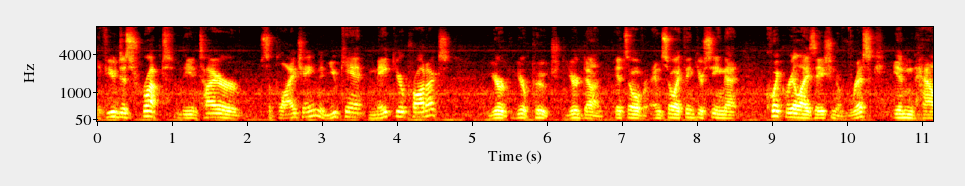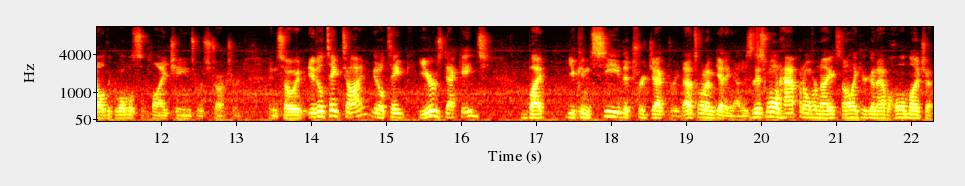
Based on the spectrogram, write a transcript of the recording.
if you disrupt the entire supply chain and you can't make your products, you're you're pooched. You're done. It's over. And so I think you're seeing that quick realization of risk in how the global supply chains were structured. And so it, it'll take time. It'll take years, decades, but you can see the trajectory. That's what I'm getting at. Is this won't happen overnight. It's not like you're going to have a whole bunch of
